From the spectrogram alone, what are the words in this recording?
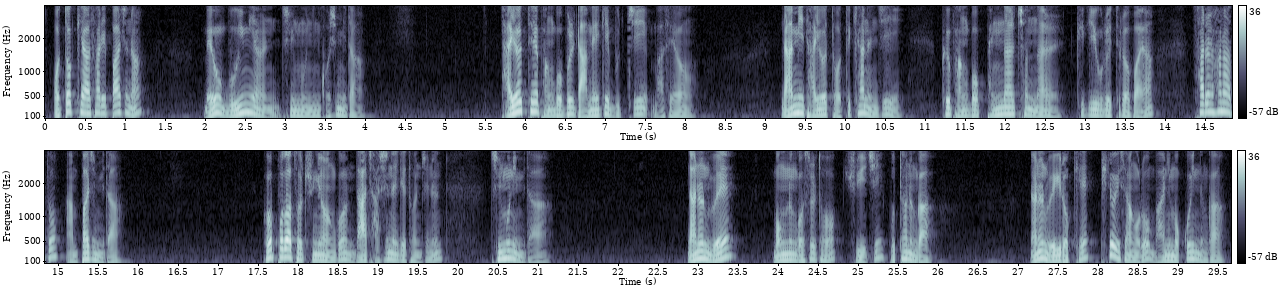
어떻게 해야 살이 빠지나? 매우 무의미한 질문인 것입니다. 다이어트의 방법을 남에게 묻지 마세요. 남이 다이어트 어떻게 하는지 그 방법 백날 첫날 귀 기울여 들어봐야 살은 하나도 안 빠집니다. 그것보다 더 중요한 건 나 자신에게 던지는 질문입니다. 나는 왜 먹는 것을 더 줄이지 못하는가? 나는 왜 이렇게 필요 이상으로 많이 먹고 있는가?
